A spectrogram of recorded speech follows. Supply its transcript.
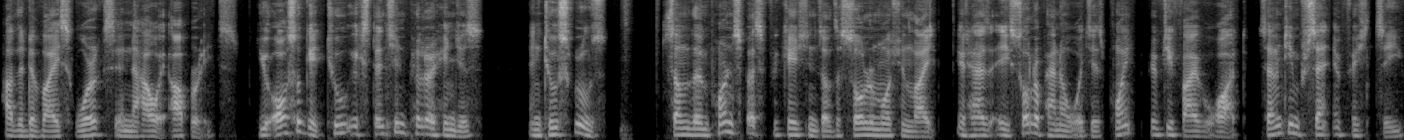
how the device works and how it operates. You also get two extension pillar hinges and two screws. Some of the important specifications of the solar motion light. It has a solar panel which is 0.55 watt, 17% efficiency.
